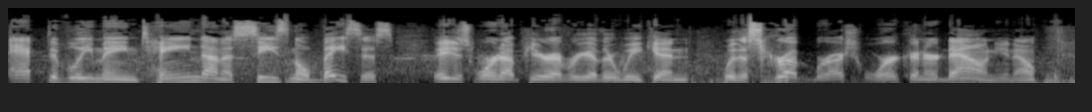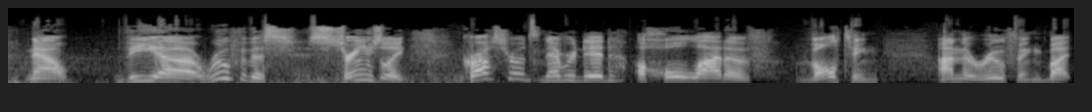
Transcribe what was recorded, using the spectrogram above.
actively maintained on a seasonal basis. They just weren't up here every other weekend with a scrub brush working her down, you know. Now, the uh, roof of this, strangely, Crossroads never did a whole lot of vaulting on the roofing, but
